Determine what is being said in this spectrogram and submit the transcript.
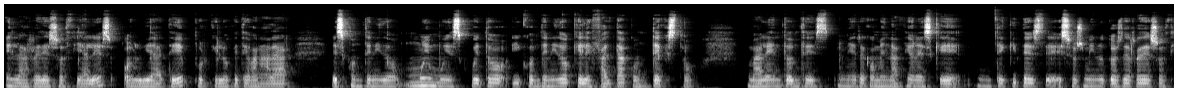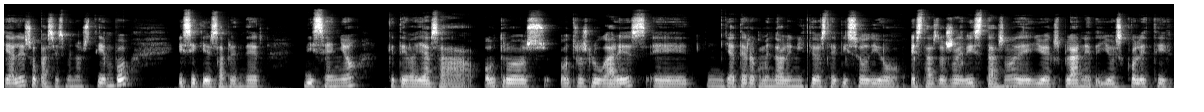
en las redes sociales, olvídate, porque lo que te van a dar es contenido muy, muy escueto y contenido que le falta contexto. ¿Vale? Entonces, mi recomendación es que te quites esos minutos de redes sociales o pases menos tiempo y si quieres aprender diseño, que te vayas a otros, otros lugares. Eh, ya te he recomendado al inicio de este episodio estas dos revistas ¿no? de UX Planet y UX Collective,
